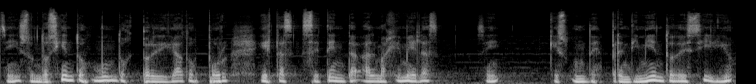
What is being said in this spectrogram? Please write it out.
¿Sí? Son 200 mundos prodigados por estas 70 almas gemelas, ¿sí? que es un desprendimiento de Sirio,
